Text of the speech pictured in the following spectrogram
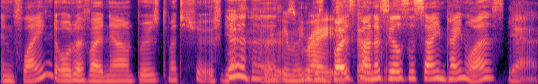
inflamed or have I now bruised my tissue? Yeah, Bruised, because right, both kind of feels the same pain wise. Yeah.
